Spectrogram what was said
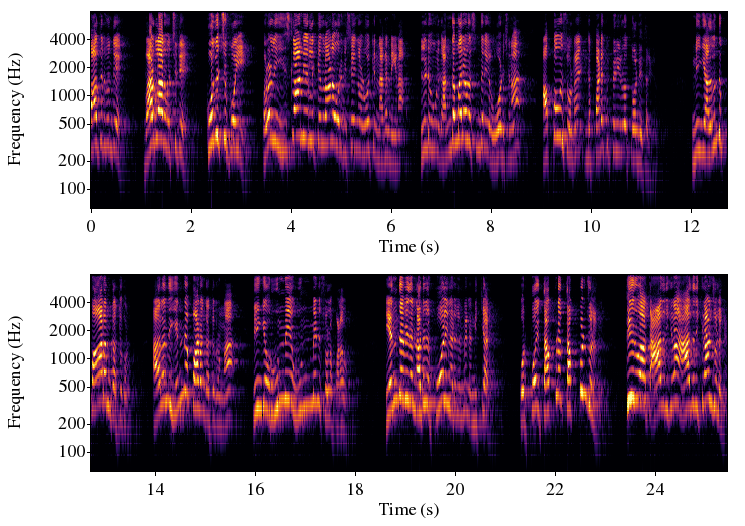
பார்த்துட்டு வந்து வரலாறு வச்சுட்டு கொதிச்சு போய் ஒருவேளை நீங்கள் இஸ்லாமியர்களுக்கு எதிரான ஒரு விஷயங்களை நோக்கி நகர்ந்தீங்கன்னா இல்லாட்டி உங்களுக்கு அந்த மாதிரியான சிந்தனைகள் ஓடுச்சுன்னா அப்பவும் சொல்கிறேன் இந்த படைப்பு பெரிய தோல்வி தருகிறது. நீங்கள் அதுலேருந்து பாடம் கற்றுக்கணும் அதுலேருந்து என்ன பாடம் கற்றுக்கணும்னா இங்கே ஒரு உண்மையை உண்மைன்னு சொல்ல பழகும் எந்தவித நடுவில் போலி நடுவிலுமே நான் நிற்காது ஒரு போய் தப்புன தப்புன்னு சொல்லுங்கள் தீவிரவாதத்தை ஆதரிக்கிறான் ஆதரிக்கிறான்னு சொல்லுங்க.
